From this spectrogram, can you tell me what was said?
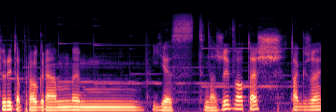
który to program mm, jest na żywo też także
